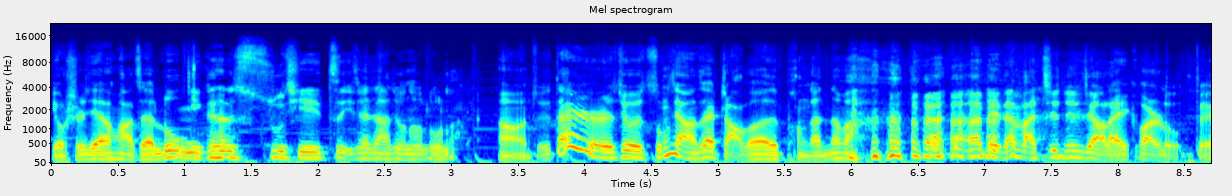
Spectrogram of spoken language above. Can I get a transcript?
有时间的话再录。你跟舒淇自己在家就能录了。啊，对，但是就总想再找个捧哏的嘛，那咱把君君叫来一块儿录，对，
